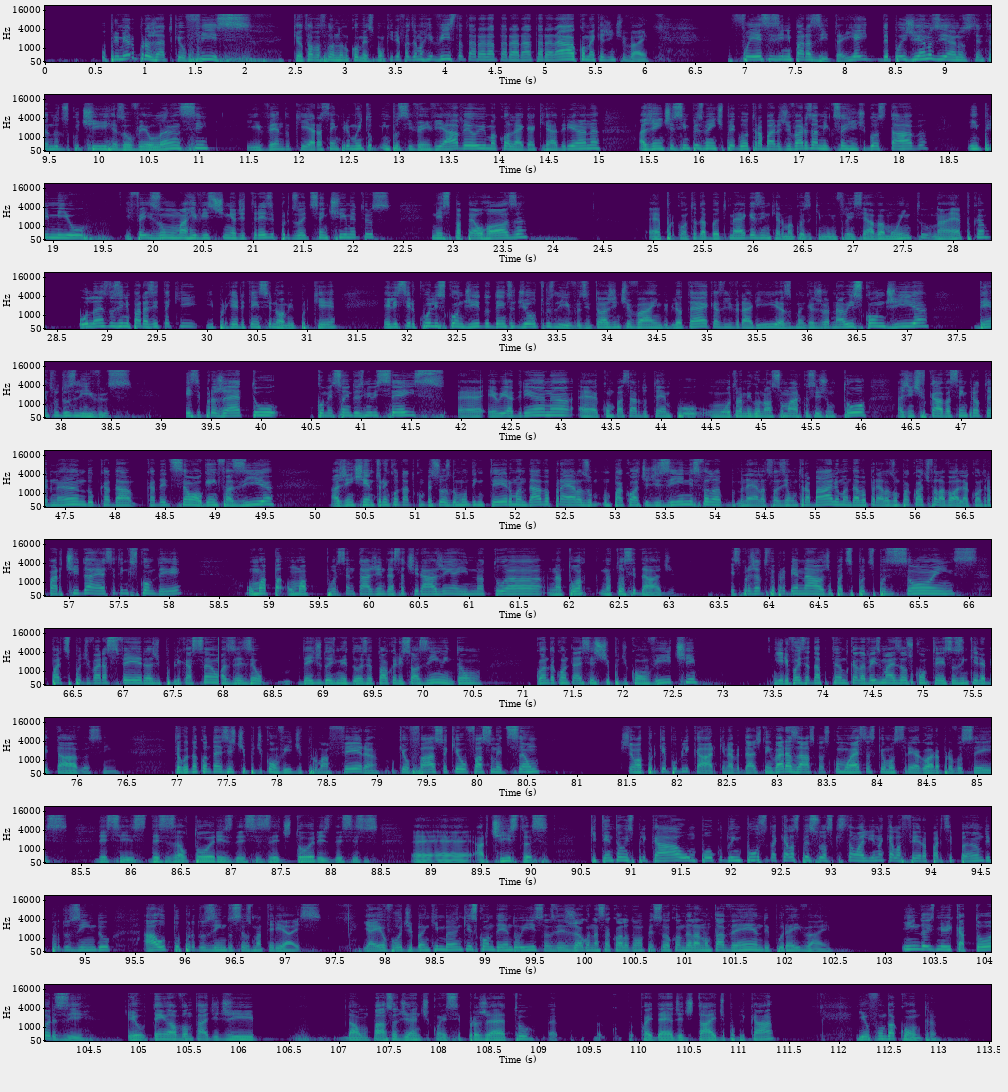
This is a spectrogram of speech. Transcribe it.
O primeiro projeto que eu fiz, que eu estava falando no começo, bom, queria fazer uma revista, tarará, tarará, tarará, como é que a gente vai? Foi esse Zine Parasita. E aí, depois de anos e anos tentando discutir, resolver o lance, e vendo que era sempre muito impossível, inviável, eu e uma colega que é a Adriana, a gente simplesmente pegou trabalhos de vários amigos que a gente gostava, imprimiu e fez uma revistinha de 13 por 18 centímetros nesse papel rosa, é, por conta da Butt Magazine, que era uma coisa que me influenciava muito na época. O lance do Zine Parasita, que, e por que ele tem esse nome? Porque ele circula escondido dentro de outros livros. Então a gente vai em bibliotecas, livrarias, bancas de jornal e escondia dentro dos livros. Esse projeto começou em 2006, é, eu e a Adriana, é, com o passar do tempo, um outro amigo nosso, Marco, se juntou, a gente ficava sempre alternando, cada, cada edição alguém fazia, a gente entrou em contato com pessoas do mundo inteiro, mandava para elas um, pacote de zines, falando, né, elas faziam um trabalho, mandava para elas um pacote falava, olha, a contrapartida é, você tem que esconder uma, uma porcentagem dessa tiragem aí na tua, na tua, na tua cidade. Esse projeto foi para a Bienal, já participou de exposições, participou de várias feiras de publicação. Às vezes, eu, desde 2012, eu toco ele sozinho, então, quando acontece esse tipo de convite, e ele foi se adaptando cada vez mais aos contextos em que ele habitava. Assim. Então, quando acontece esse tipo de convite para uma feira, o que eu faço é que eu faço uma edição que chama Por que Publicar, que na verdade tem várias aspas como essas que eu mostrei agora para vocês, desses, desses autores, desses editores, desses é, é, artistas, que tentam explicar um pouco do impulso daquelas pessoas que estão ali naquela feira participando e produzindo, autoproduzindo seus materiais. E aí eu vou de banco em banco escondendo isso, às vezes jogo na sacola de uma pessoa quando ela não está vendo e por aí vai. E em 2014, eu tenho a vontade de dar um passo adiante com esse projeto, é, com a ideia de editar e de publicar, e eu fundo a Contra.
